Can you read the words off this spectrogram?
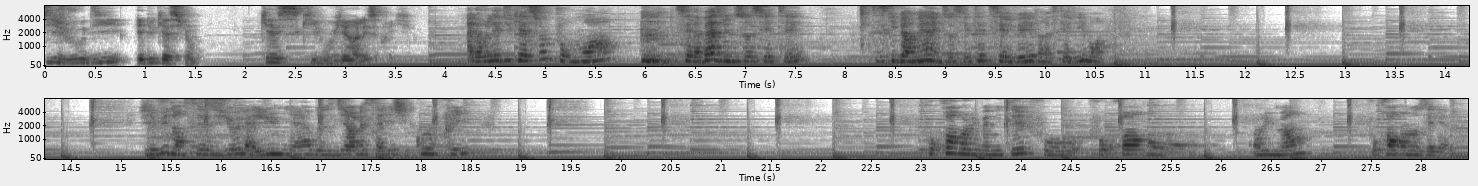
Si je vous dis éducation, qu'est-ce qui vous vient à l'esprit? Alors l'éducation pour moi, c'est la base d'une société. C'est ce qui permet à une société de s'élever et de rester libre. J'ai vu dans ses yeux la lumière de se dire mais ça y est j'ai compris. Faut croire en l'humanité, faut, faut croire en, en l'humain, faut croire en nos élèves.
